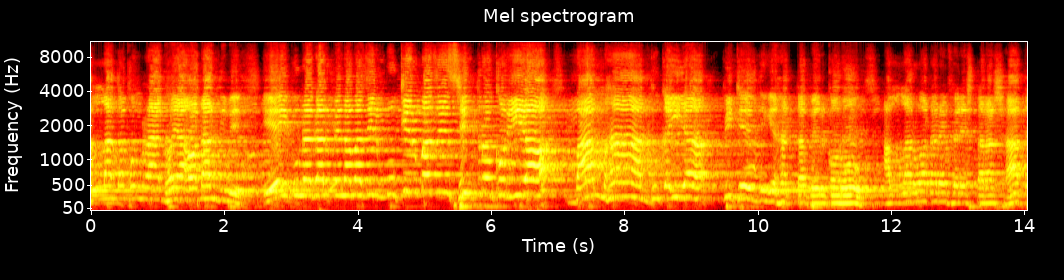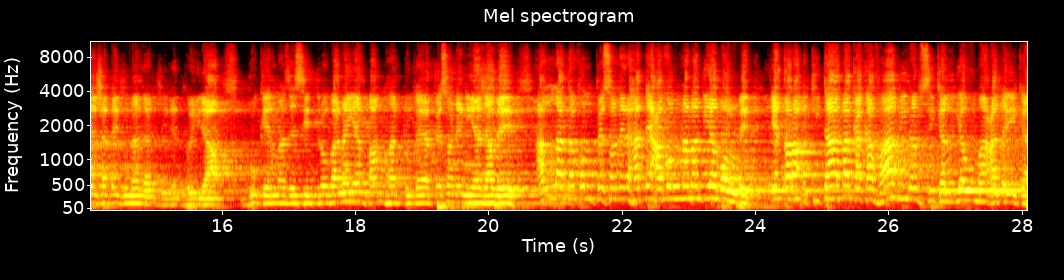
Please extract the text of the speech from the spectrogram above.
আল্লাহ তখন রাগ হয়ে অর্ডার দিবে, এই গুনাগার বেনামাজির বুকের মাঝে ছিদ্র করিয়া বাম হাত ঢুকাইয়া পিঠের দিকে হাতটা বের করো। আল্লাহর ফেরেস তারা সাথে সাথে ধইরা বুকের মাঝে ছিদ্র বানাইয়া বাম হাত ঢুকাইয়া পেছনে নিয়ে যাবে। আল্লাহ তখন পেছনের হাতে আমল নামা দিয়া বলবে, ইকরা কিতাবাকা কাফা বিনাফসিকাল ইয়াউমা আলাইকা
